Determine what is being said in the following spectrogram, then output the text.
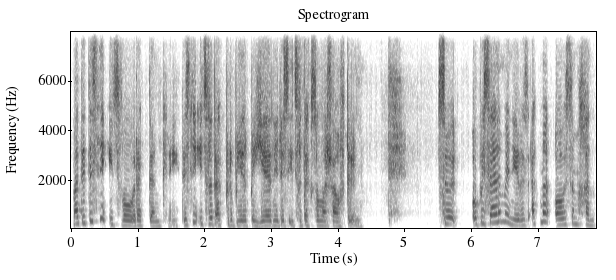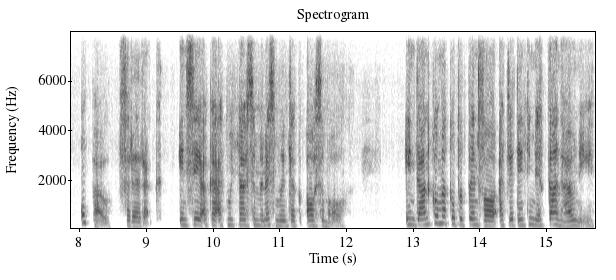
Maar dit is nie iets waaroor ek dink nie. Dis nie iets wat ek probeer beheer nie, dis iets wat ek sommer self doen. So op dieselfde manier as ek my asem gaan ophou vir 'n ruk en sê okay, ek moet nou so min as moontlik asemhaal. En dan kom ek op 'n punt waar ek dit net nie meer kan hou nie,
